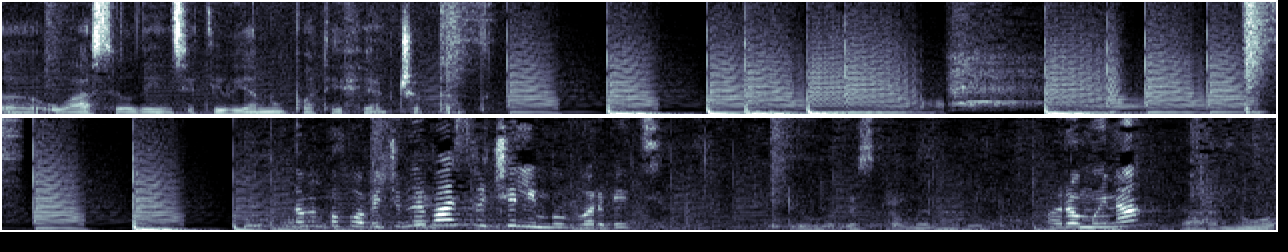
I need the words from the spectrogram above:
uh, o astfel de inițiativă ea nu poate fi acceptată. Domnul Popovici, dumneavoastră ce limbă vorbiți? Eu vorbesc română, Română? dar nu,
